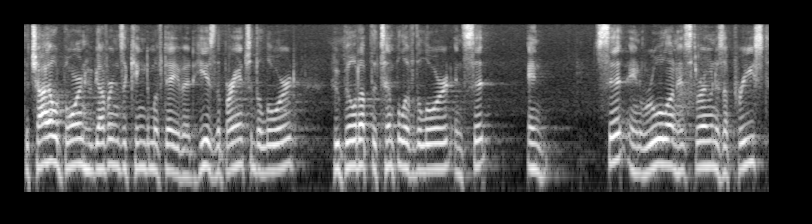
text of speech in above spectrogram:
the child born who governs the kingdom of David. He is the branch of the Lord who build up the temple of the Lord and sit and sit and rule on his throne as a priest,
